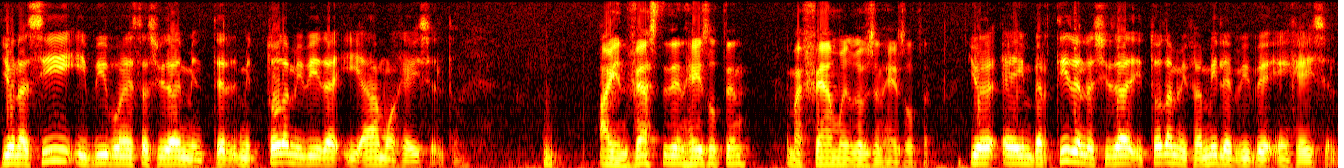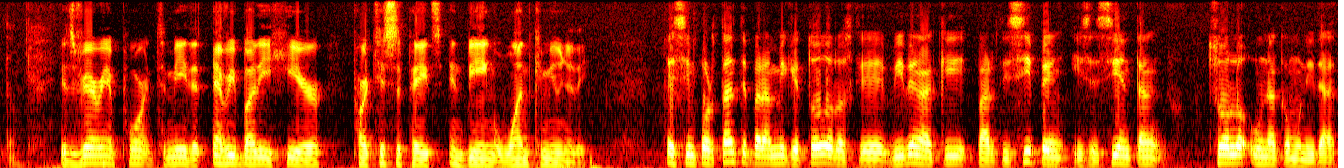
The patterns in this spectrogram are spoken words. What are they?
Yo nací y vivo en esta ciudad mi mi- toda mi vida y amo a Hazleton. I invested in Hazleton, and my family lives in Hazleton. Yo he invertido en la ciudad y toda mi familia vive en Hazleton. It's very important to me that everybody here participates in being one community. Es importante para mí que todos los que viven aquí participen y se sientan solo una comunidad.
